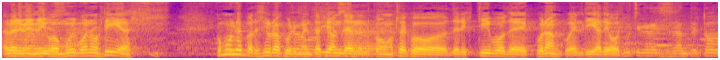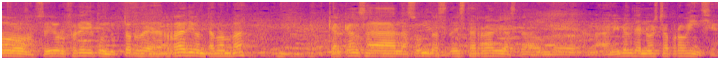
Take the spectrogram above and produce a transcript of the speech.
a ver mi amigo, muy buenos días. ¿Cómo le pareció la juramentación del Consejo Directivo de Curanco el día de hoy? Muchas gracias ante todo, señor Freddy, conductor de Radio Antamamba que alcanza las ondas de esta radio hasta a nivel de nuestra provincia.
